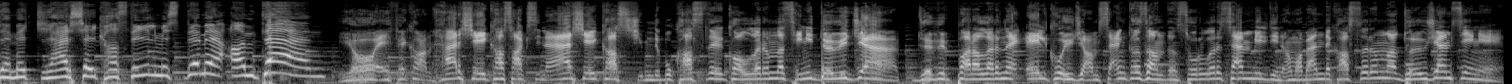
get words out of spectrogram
Demek ki her şey kas değilmiş değil mi anten? Yo Efekan her şey kas aksine her şey kas. Şimdi bu kaslı kollarımla seni döveceğim. Dövüp paralarına el koyacağım. Sen kazandın soruları sen bildin ama ben de kaslarımla döveceğim seni.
